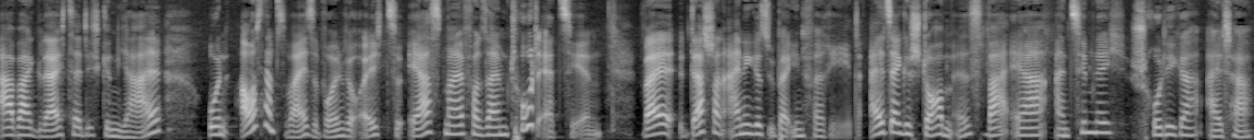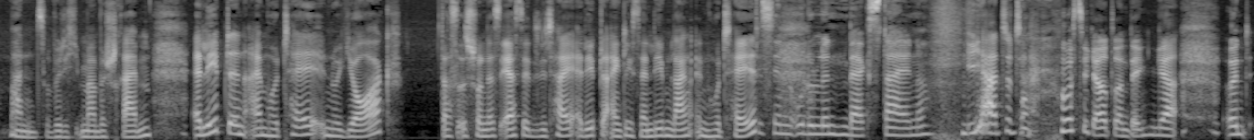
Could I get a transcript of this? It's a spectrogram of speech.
aber gleichzeitig genial und ausnahmsweise wollen wir euch zuerst mal von seinem Tod erzählen, weil das schon einiges über ihn verrät. Als er gestorben ist, war er ein ziemlich schrulliger alter Mann, so würde ich ihn mal beschreiben. Er lebte in einem Hotel in New York, das ist schon das erste Detail. Er lebte eigentlich sein Leben lang in Hotels. Bisschen Udo Lindenberg-Style, ne? Ja, total. Musste ich auch dran denken, ja. Und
